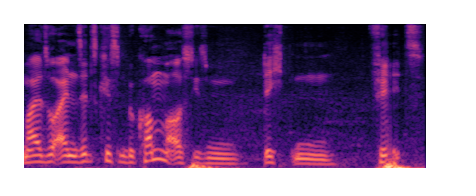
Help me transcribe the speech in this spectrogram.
mal so ein Sitzkissen bekommen aus diesem dichten Filz.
